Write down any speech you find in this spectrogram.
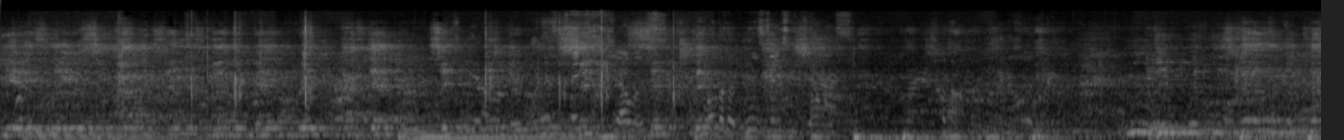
years later, some Alex and his mother bedridden, half dead, sitting in their own sin. Moving with his cousin,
